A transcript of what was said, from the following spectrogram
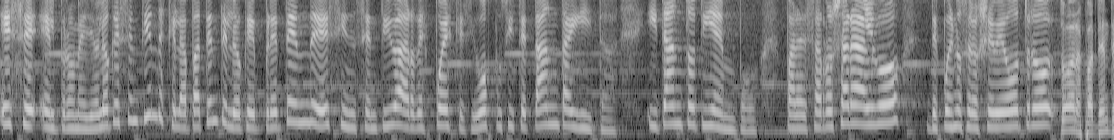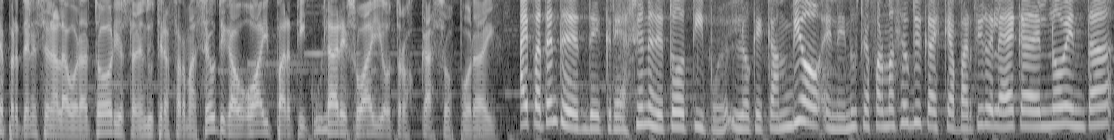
ese el promedio. Lo que se entiende es que la patente lo que pretende es incentivar después que si vos pusiste tanta guita y tanto tiempo para desarrollar algo, después no se lo lleve otro ¿Todas las patentes pertenecen a laboratorios, a la industria farmacéutica o hay particulares o hay otros casos por ahí? Hay patentes de, de creaciones de todo tipo. Lo que cambió en la industria farmacéutica es que a partir de la década del 90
